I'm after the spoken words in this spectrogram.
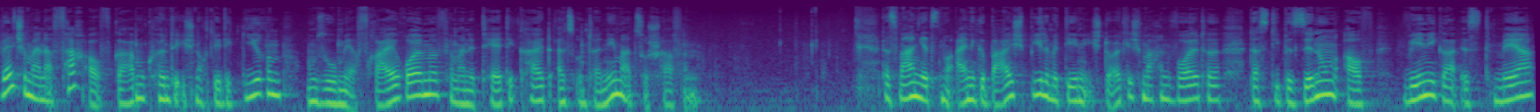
Welche meiner Fachaufgaben könnte ich noch delegieren, um so mehr Freiräume für meine Tätigkeit als Unternehmer zu schaffen? Das waren jetzt nur einige Beispiele, mit denen ich deutlich machen wollte, dass die Besinnung auf weniger ist mehr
